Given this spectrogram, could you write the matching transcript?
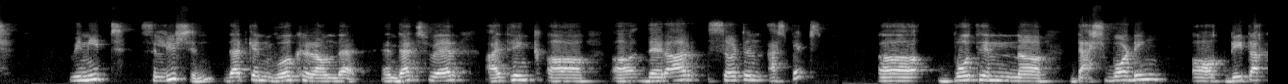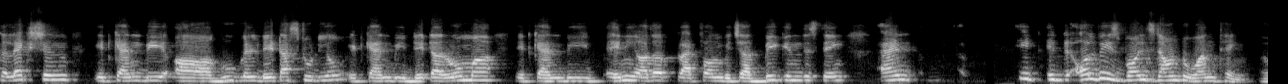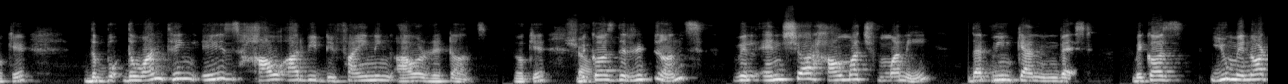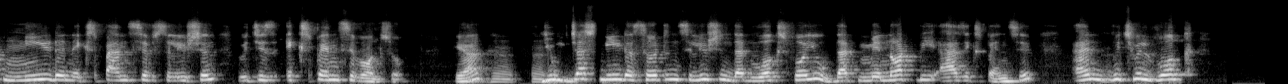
we need solution that can work around that. And that's where i think uh, uh, there are certain aspects both in uh, dashboarding uh, data collection it can be uh, google data studio it can be Datorama. it can be any other platform which are big in this thing and it, it always boils down to one thing okay the the one thing is how are we defining our returns okay sure. because the returns will ensure how much money that we hmm. can invest because you may not need an expansive solution which is expensive also yeah mm-hmm, mm-hmm. you just need a certain solution that works for you that may not be as expensive and mm-hmm. which will work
